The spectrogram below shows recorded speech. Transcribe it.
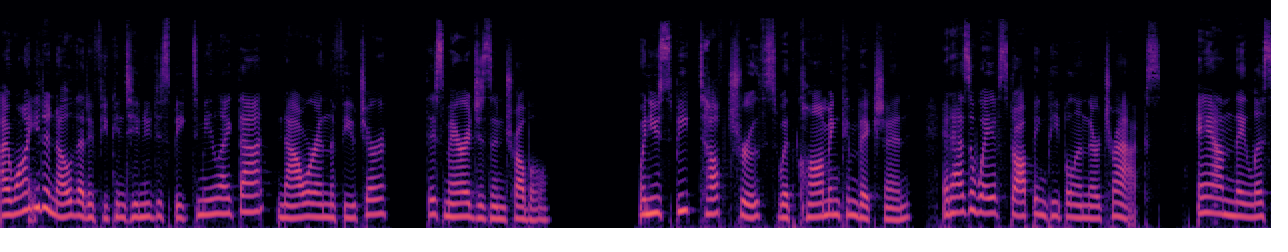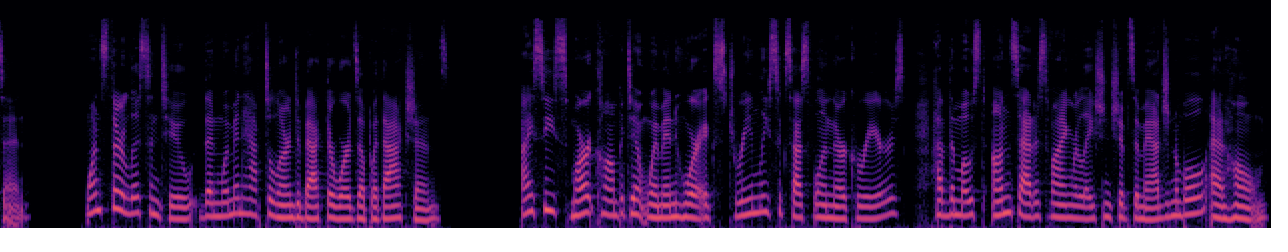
I want you to know that if you continue to speak to me like that, now or in the future, this marriage is in trouble. When you speak tough truths with calm and conviction, it has a way of stopping people in their tracks, and they listen. Once they're listened to, then women have to learn to back their words up with actions. I see smart, competent women who are extremely successful in their careers have the most unsatisfying relationships imaginable at home.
